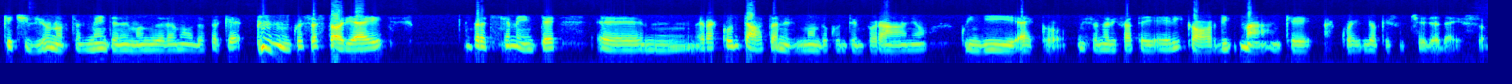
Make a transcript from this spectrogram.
che ci vivono attualmente nel mondo della moda, perché questa storia è praticamente ehm, raccontata nel mondo contemporaneo. Quindi ecco, mi sono rifatta ai ricordi, ma anche a quello che succede adesso.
